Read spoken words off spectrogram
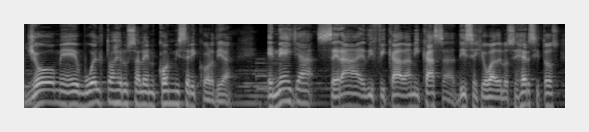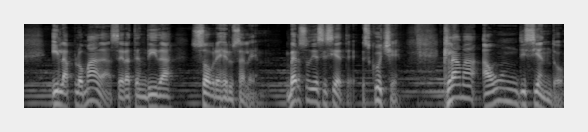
yo me he vuelto a Jerusalén con misericordia, en ella será edificada mi casa, dice Jehová de los ejércitos, y la plomada será tendida sobre Jerusalén. Verso 17, escuche, clama aún diciendo,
